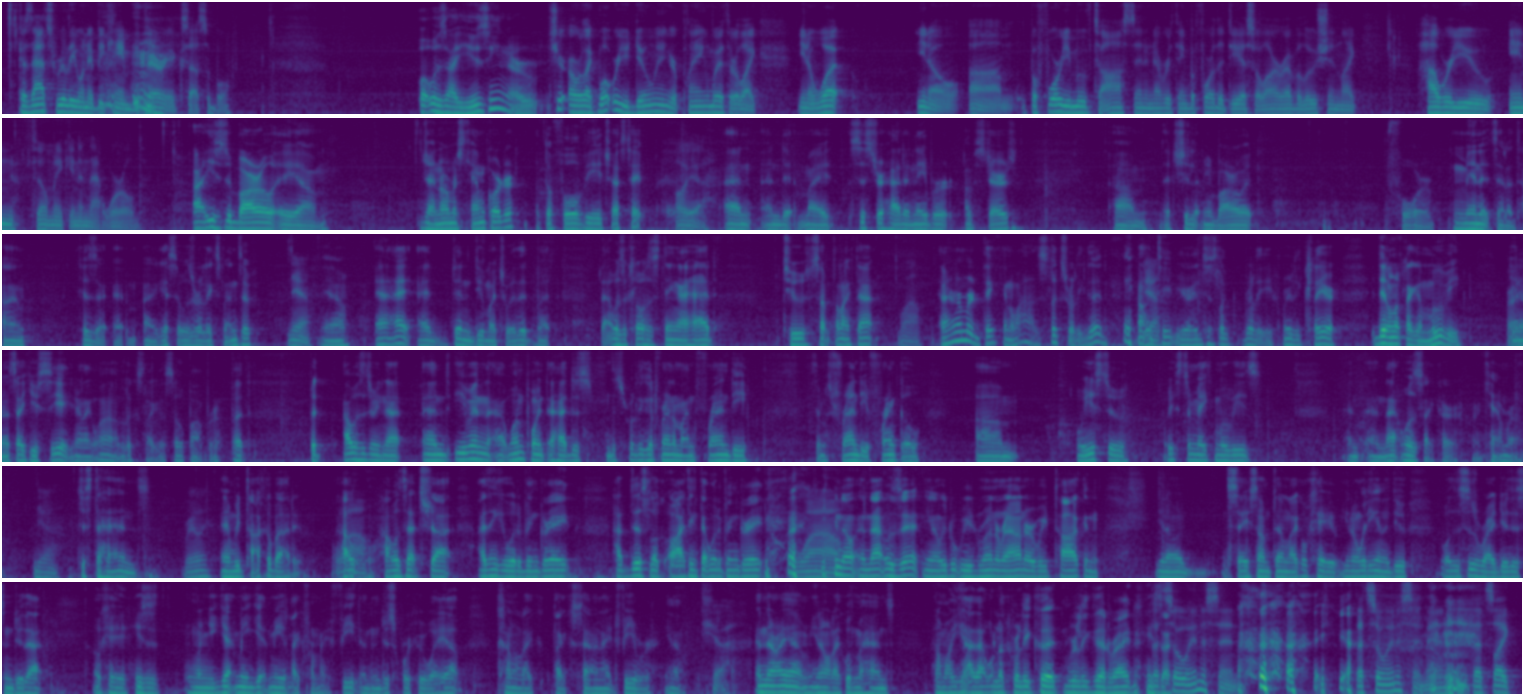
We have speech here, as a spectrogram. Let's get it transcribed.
because that's really when it became very accessible. What was I using? Or? Sure or like what were you doing or playing with or like you know what you know um, before you moved to austin and everything before the dslr revolution like how were you in filmmaking in that world? I used to borrow a um, ginormous camcorder with the full VHS tape, oh yeah. And and it, my sister had a neighbor upstairs um, that she let me borrow it for minutes at a time because I, I guess it was really expensive. yeah. You know? And I, I didn't do much with it but that was the closest thing i had to something like that. Wow. And i remember thinking wow this looks really good. You know, Yeah. on tv right? it just looked really really clear. It didn't look like a movie. You know it's like you see it and you're like wow it looks like a soap opera. But but i was doing that. And even at one point i had this this really good friend of mine frandy. His name was frandy franco. Um, we used to we used to make movies and and that was like our, our camera. Yeah. Just the hands. Really? And we'd talk about it. Wow. How how was that shot? I think it would have been great. How did this look? Oh, I think that would have been great. Wow. you know, and that was it. You know, we'd, we'd run around or we'd talk and, you know, say something like, okay, you know, what are you gonna do? Well, this is where I do this and do that. Okay, he says, when you get me, get me like from my feet and then just work your way up, kind of like like Saturday Night Fever, you know. yeah And there I am, you know, like with my hands. I'm like, yeah, that would look really good, really good, right? He's that's like, so innocent yeah. that's so innocent man that's like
